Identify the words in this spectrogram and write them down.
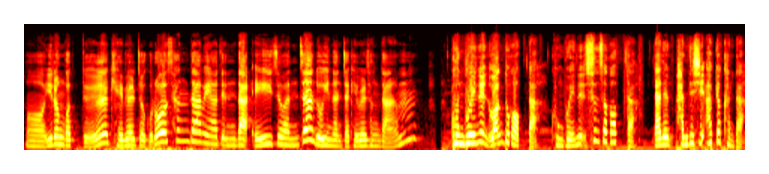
어, 이런 것들 개별적으로 상담해야 된다. 에이즈 환자, 노인 환자 개별 상담. 공부에는 왕도가 없다. 공부에는 순서가 없다. 나는 반드시 합격한다.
